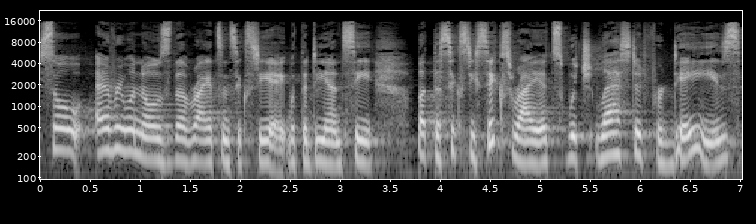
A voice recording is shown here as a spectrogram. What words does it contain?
So everyone knows the riots in 68 with the DNC. But the 66 riots, which lasted for days,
